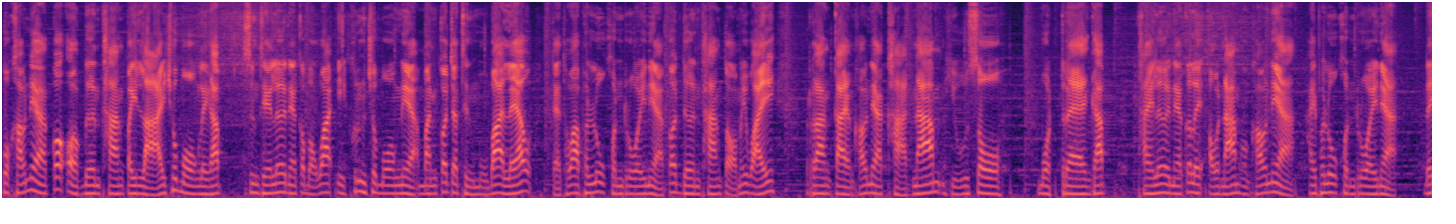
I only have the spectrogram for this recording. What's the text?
พวกเขาเนี่ยก็ออกเดินทางไปหลายชั่วโมงเลยครับ ซึ่งเทเลอร์เนี่ยก็บอกว่าอีกครึ่งชั่วโมงเนี่ยมันก็จะถึงหมู่บ้านแล้ว แต่ทว่าพอลูกคนรวยเนี่ยก็เดินทางต่อไม่ไหว ร่างกายของเขาเนี่ยขาดน้ำหิวโซ หมดแรงครับ ไทเลอร์เนี่ยก็เลยเอาน้ำของเขาเนี่ยให้พ่อลูกคนรวยเนี่ย ได้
